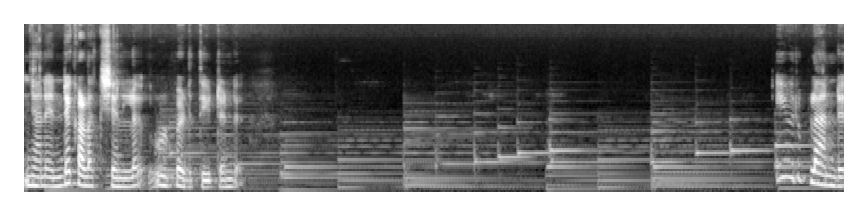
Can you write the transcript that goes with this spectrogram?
ഞാൻ എന്റെ കളക്ഷനിൽ ഉൾപ്പെടുത്തിയിട്ടുണ്ട്. പ്ലാന്റ്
